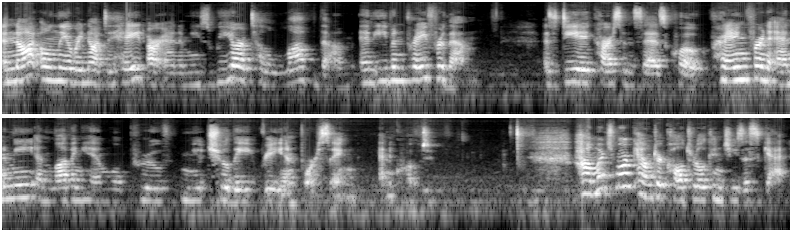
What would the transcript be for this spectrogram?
And not only are we not to hate our enemies, we are to love them and even pray for them. As D.A. Carson says, quote, praying for an enemy and loving him will prove mutually reinforcing, end quote. How much more countercultural can Jesus get?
